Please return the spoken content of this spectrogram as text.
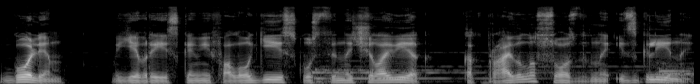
Голем. В еврейской мифологии искусственный человек, как правило, созданный из глины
